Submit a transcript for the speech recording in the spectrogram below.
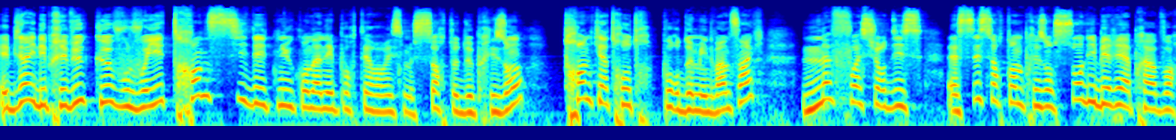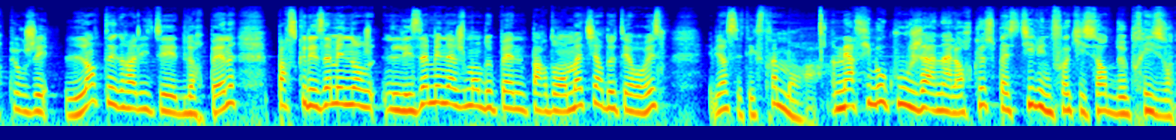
eh bien, il est prévu que, vous le voyez, 36 détenus condamnés pour terrorisme sortent de prison. 34 autres pour 2025. 9 fois sur 10, ces sortants de prison sont libérés après avoir purgé l'intégralité de leur peine parce que les, aménagements de peine pardon, en matière de terrorisme, eh bien, c'est extrêmement rare. Merci beaucoup, Jeanne. Alors, que se passe-t-il une fois qu'ils sortent de prison?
